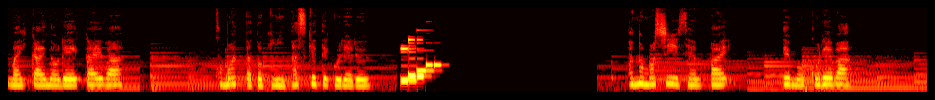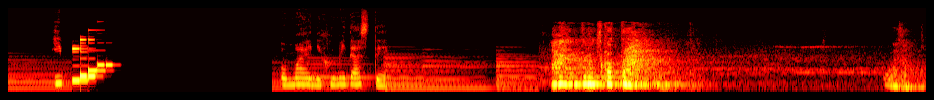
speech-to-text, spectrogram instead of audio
毎回の霊界は困った時に助けてくれる。頼もしい先輩。でもこれは一歩前に踏み出して。あ、これ使った。大家さん、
